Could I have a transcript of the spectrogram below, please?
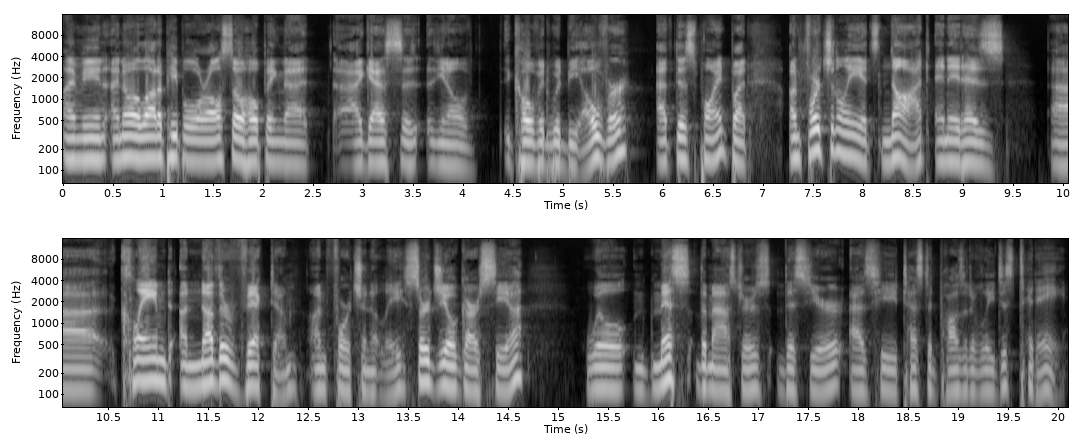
I mean, I know a lot of people were also hoping that, I guess, uh, you know, COVID would be over at this point, but unfortunately, it's not. And it has uh, claimed another victim, unfortunately. Sergio Garcia will miss the Masters this year as he tested positively just today.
